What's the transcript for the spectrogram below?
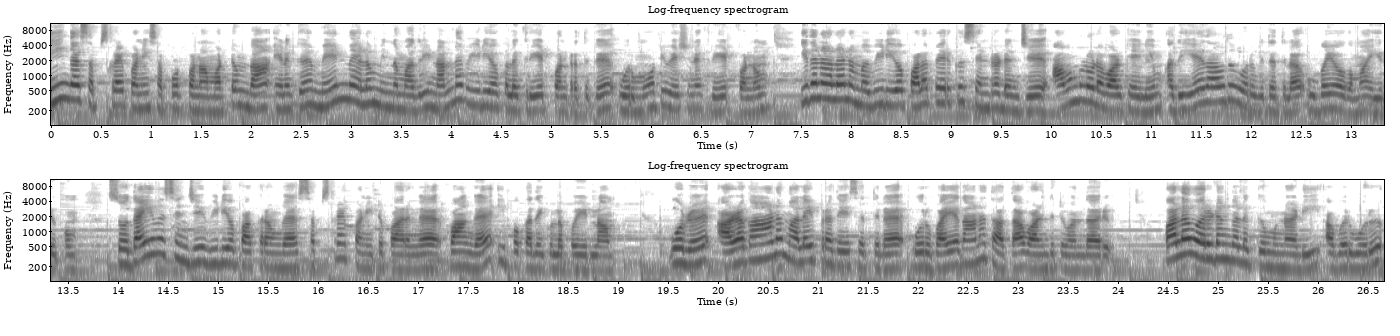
நீங்கள் சப்ஸ்கிரைப் பண்ணி சப்போர்ட் பண்ணால் மட்டும்தான் எனக்கு மேன்மேலும் இந்த மாதிரி நல்ல வீடியோக்களை க்ரியேட் பண்ணுறதுக்கு ஒரு மோட்டிவேஷனை க்ரியேட் பண்ணும். இதனால் நம்ம வீடியோ பல பேருக்கு சென்றடைஞ்சு அவங்களோட வாழ்க்கையிலையும் அது ஏதாவது ஒரு விதத்தில் உபயோகமாக இருக்கும். ஸோ தயவு செஞ்சு வீடியோ பார்க்குறவங்க சப்ஸ்கிரைப் பண்ணிட்டு பாருங்கள் வாங்க இப்போ கதைக்குள்ளே போயிடலாம். ஒரு அழகான மலை பிரதேசத்துல ஒரு வயதான தாத்தா வாழ்ந்துட்டு வந்தாரு. பல வருடங்களுக்கு முன்னாடி அவர் ஒரு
